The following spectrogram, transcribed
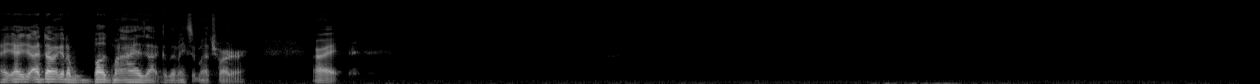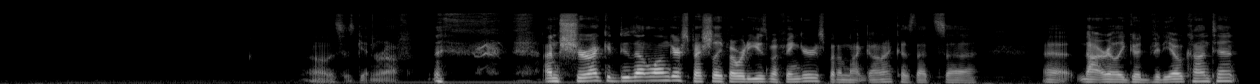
I I, I don't gotta bug my eyes out because that makes it much harder. All right. Oh, this is getting rough. I'm sure I could do that longer, especially if I were to use my fingers, but I'm not gonna because that's uh, uh, not really good video content.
